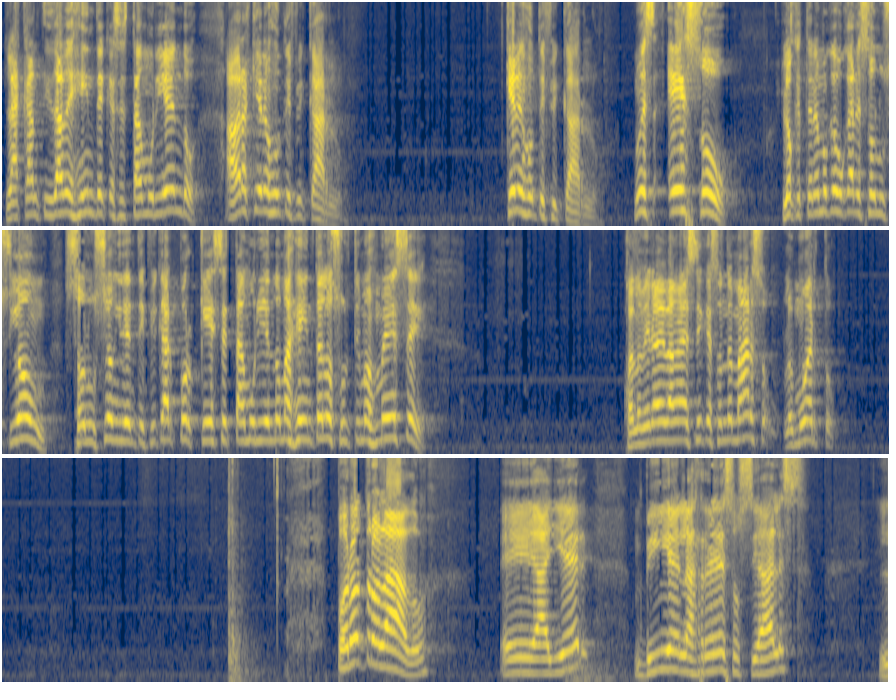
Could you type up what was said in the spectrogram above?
La cantidad de gente que se está muriendo. Ahora quieren justificarlo. Quieren justificarlo. No es eso. Lo que tenemos que buscar es solución. Solución, identificar por qué se está muriendo más gente en los últimos meses. Cuando vienen van a decir que son de marzo, los muertos. Por otro lado, eh, ayer vi en las redes sociales el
